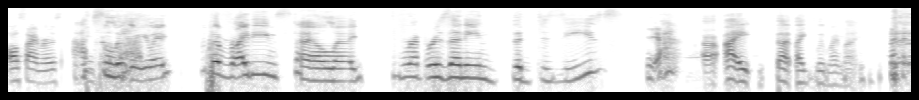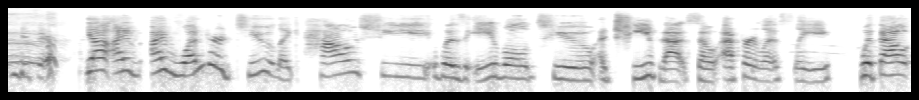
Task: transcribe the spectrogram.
alzheimer's. Absolutely. Like the writing style like representing the disease. Yeah. Uh, i that like blew my mind. Me too yeah i've i've wondered too like how she was able to achieve that so effortlessly without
